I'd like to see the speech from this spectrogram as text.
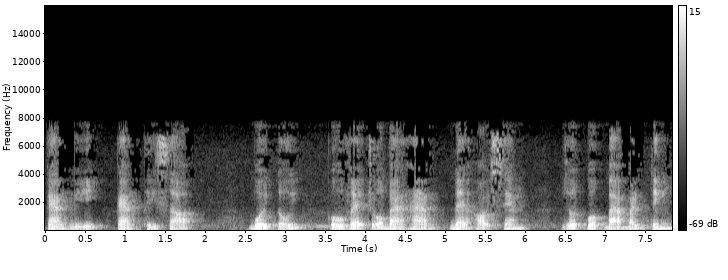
càng nghĩ càng thấy sợ. Buổi tối, cô về chỗ bà Hàn để hỏi xem rốt cuộc bà Bảnh Tinh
